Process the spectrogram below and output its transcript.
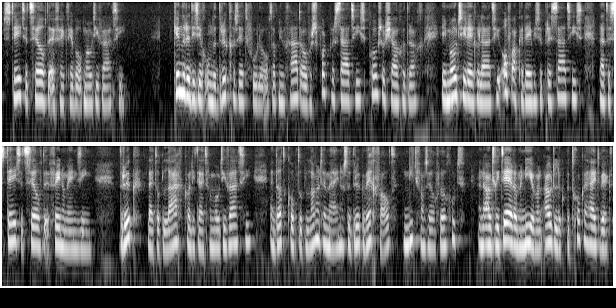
steeds hetzelfde effect hebben op motivatie. Kinderen die zich onder druk gezet voelen, of dat nu gaat over sportprestaties, prosociaal gedrag, emotieregulatie of academische prestaties, laten steeds hetzelfde fenomeen zien. Druk leidt tot lage kwaliteit van motivatie en dat komt op lange termijn, als de druk wegvalt, niet vanzelf wel goed. Een autoritaire manier van ouderlijke betrokkenheid werkt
